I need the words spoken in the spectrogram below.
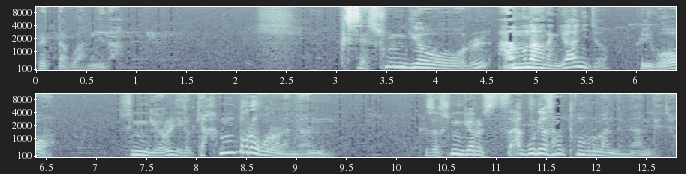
그랬다고 합니다. 글쎄 순교를 아무나 하는 게 아니죠. 그리고 순교를 이렇게 함부로 걸어놓으면 그래서 순교를 싸구려 상품으로 만들면 안 되죠.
